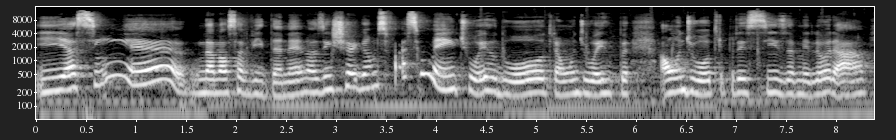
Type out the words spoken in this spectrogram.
E assim é na nossa vida, né? Nós enxergamos facilmente o erro do outro, aonde o, erro, aonde o outro precisa melhorar.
